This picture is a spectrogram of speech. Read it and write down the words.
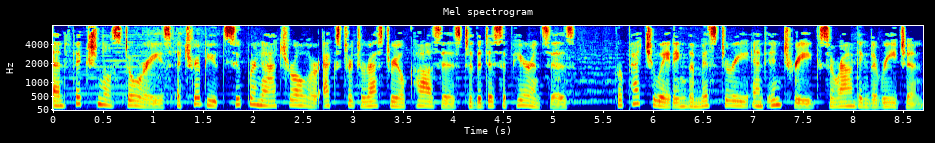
and fictional stories attribute supernatural or extraterrestrial causes to the disappearances, perpetuating the mystery and intrigue surrounding the region.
